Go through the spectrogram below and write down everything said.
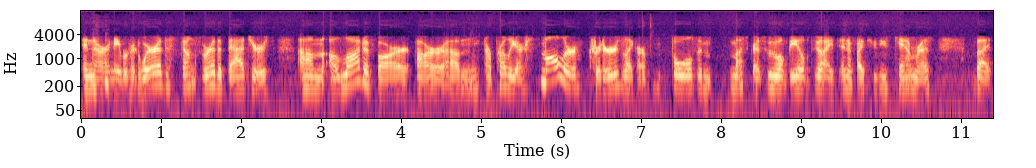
in our neighborhood? Where are the skunks? Where are the badgers? Um, a lot of our our um, are probably our smaller critters like our voles and muskrats. We won't be able to identify through these cameras. But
